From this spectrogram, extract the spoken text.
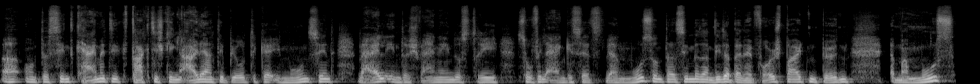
Äh, und das sind Keime, die praktisch gegen alle Antibiotika immun sind, weil in der Schweineindustrie so viel eingesetzt werden muss. Und da sind wir dann wieder bei den Vollspaltenböden. Man muss,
